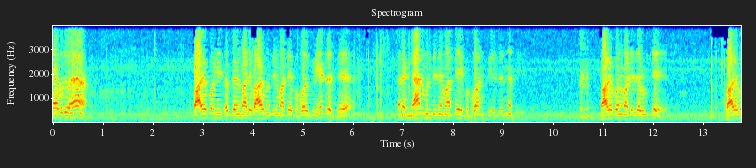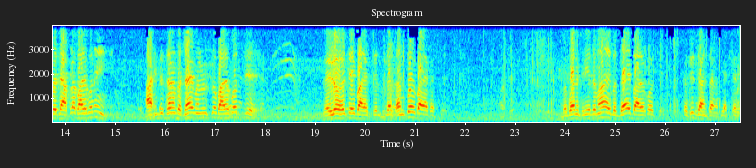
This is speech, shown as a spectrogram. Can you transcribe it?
આ બધું, હા. બાળકોની સમજણ માટે બાળ મંદિર માટે ભગવાન ક્રિએટર છે. અને જ્ઞાન મંદિર ને માટે ભગવાન ક્રિએટર નથી. બાળકો માટે જરૂર છે. બાળકો એટલે આપણા બાળકો નહીં. આ હિન્દુસ્તાન બધા મનુષ્યો બાળકો જ છે. ગયડો હોય તો બાળક છે. સંતો બાળક જ છે. ભગવાન ક્રિએટરમાં એ બધા બાળકો છે. કશું જ જાણતા નથી અત્યારે.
